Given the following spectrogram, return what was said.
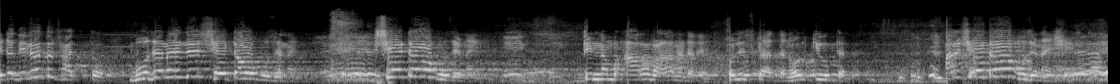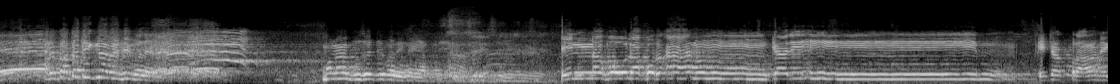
এটা দিলেও তো ছাড়তো বুঝে নাই যে সেটাও বুঝে নাই। সেটাও বুঝে নাই। তিন নম্বর, আরও বাড়ান এটারে হোল স্কোয়ার দেন, হোল কিউব দেন। আরে সেটাও বুঝে নাই সে। আরে কথা ঠিক না বেশি বলেন মনে হয় বুঝাইতে পারি নাই আপনি এটা প্রাণে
